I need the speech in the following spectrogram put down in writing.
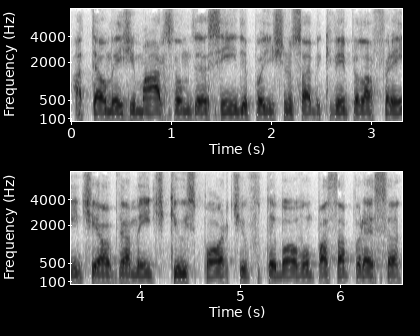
até o mês de março, vamos dizer assim, depois a gente não sabe o que vem pela frente, e obviamente que o esporte e o futebol vão passar por essa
